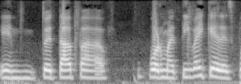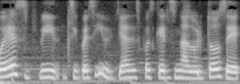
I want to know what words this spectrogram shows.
en tu etapa formativa y que después, sí, pues sí, ya después que eres un adulto se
